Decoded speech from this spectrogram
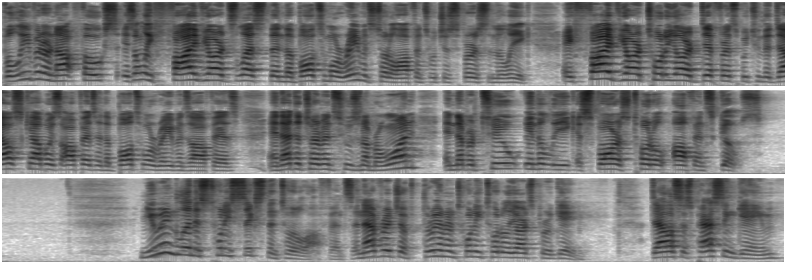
believe it or not, folks, is only five yards less than the Baltimore Ravens total offense, which is first in the league. A five yard total yard difference between the Dallas Cowboys offense and the Baltimore Ravens offense, and that determines who's number one and number two in the league as far as total offense goes. New England is 26th in total offense, an average of 320 total yards per game. Dallas's passing game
